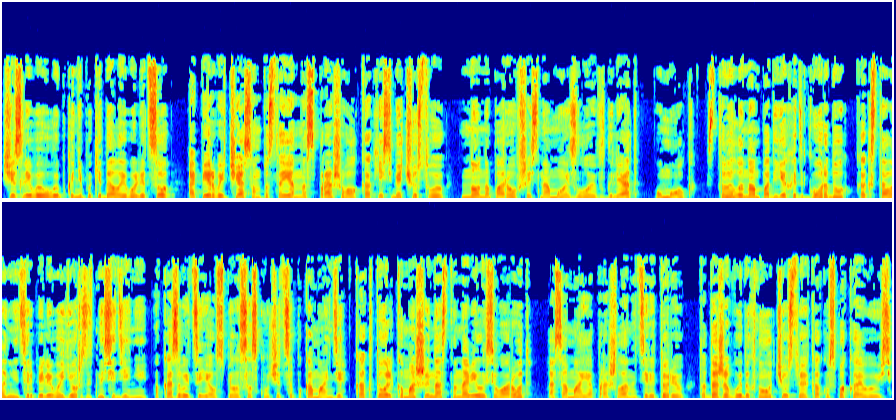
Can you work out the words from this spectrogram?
Счастливая улыбка не покидала его лицо, а первый час он постоянно спрашивал, как я себя чувствую, но, напоровшись на мой злой взгляд, умолк. Стоило нам подъехать к городу, как стало нетерпеливо ерзать на сиденье. Оказывается, я успела соскучиться по команде. Как только машина остановилась у ворот, а сама я прошла на территорию, то даже выдохнула, чувствуя, как успокаиваюсь.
